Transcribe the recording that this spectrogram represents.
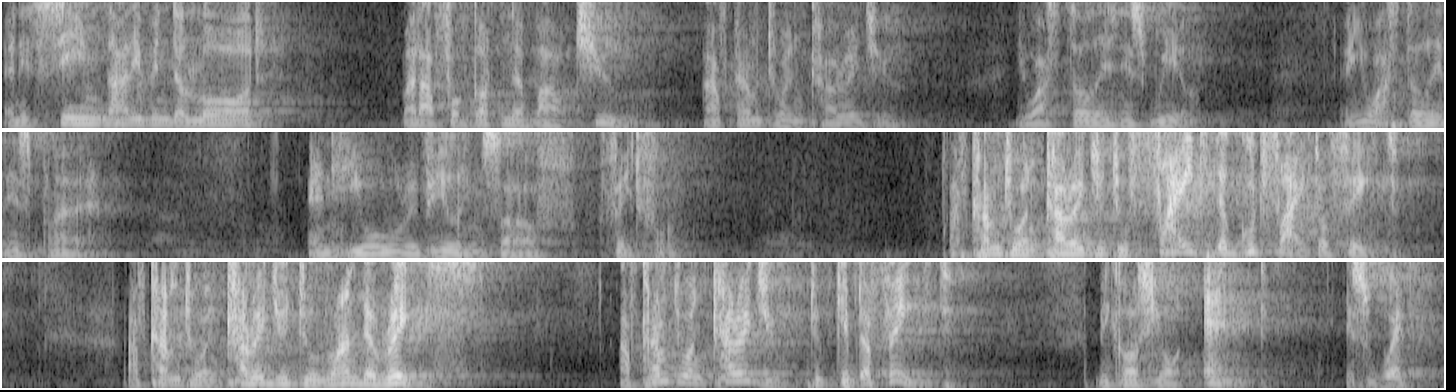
and it seems that even the Lord might have forgotten about you, I've come to encourage you. You are still in His will, and you are still in His plan, and He will reveal Himself faithful. I've come to encourage you to fight the good fight of faith. I've come to encourage you to run the race I've come to encourage you to keep the faith because your end is worth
